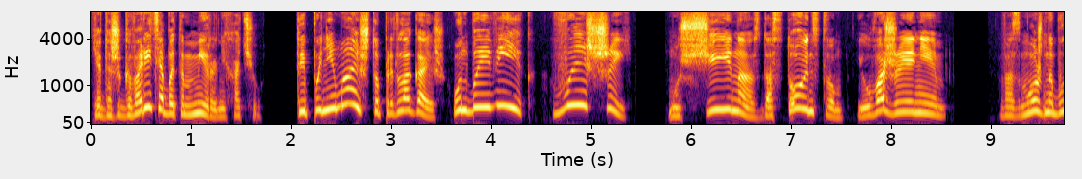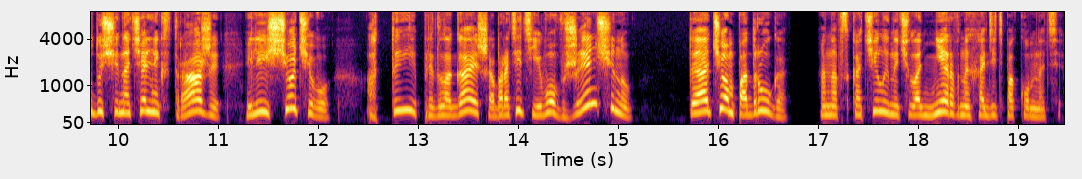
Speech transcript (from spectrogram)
Я даже говорить об этом мира не хочу. Ты понимаешь, что предлагаешь? Он боевик, высший, мужчина с достоинством и уважением. Возможно, будущий начальник стражи или еще чего. А ты предлагаешь обратить его в женщину? Ты о чем, подруга?» Она вскочила и начала нервно ходить по комнате.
